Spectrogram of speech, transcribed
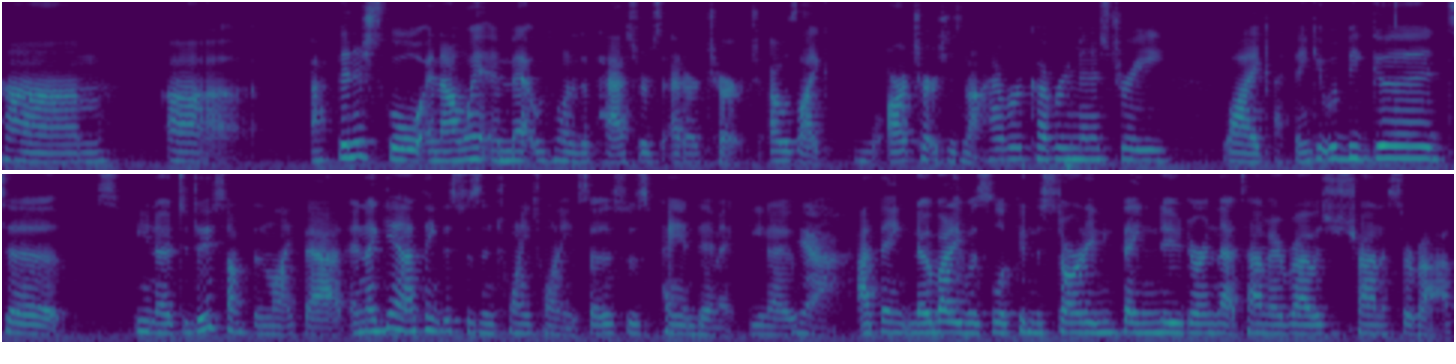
time, uh, I finished school and I went and met with one of the pastors at our church. I was like, our church does not have a recovery ministry. Like, I think it would be good to, you know, to do something like that. And again, I think this was in 2020. So, this was pandemic, you know. Yeah. I think nobody was looking to start anything new during that time. Everybody was just trying to survive.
